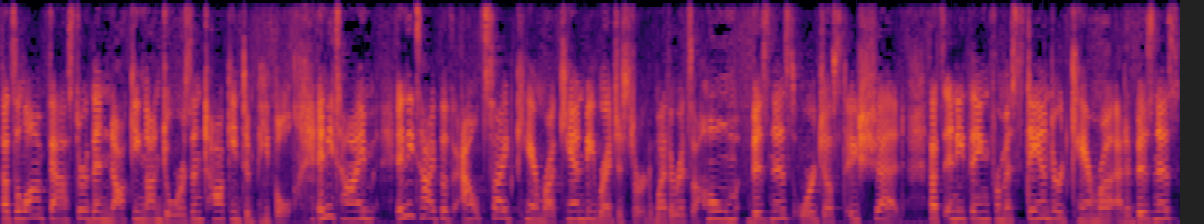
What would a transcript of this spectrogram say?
That's a lot faster than knocking on doors and talking to people. Anytime, any type of outside camera can be registered, whether it's a home, business, or just a shed. That's anything from a standard camera at a business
